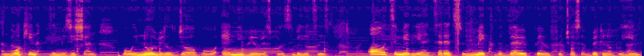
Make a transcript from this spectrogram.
and working as a musician, but with no real job or any real responsibilities. Ultimately, I decided to make the very painful choice of breaking up with him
